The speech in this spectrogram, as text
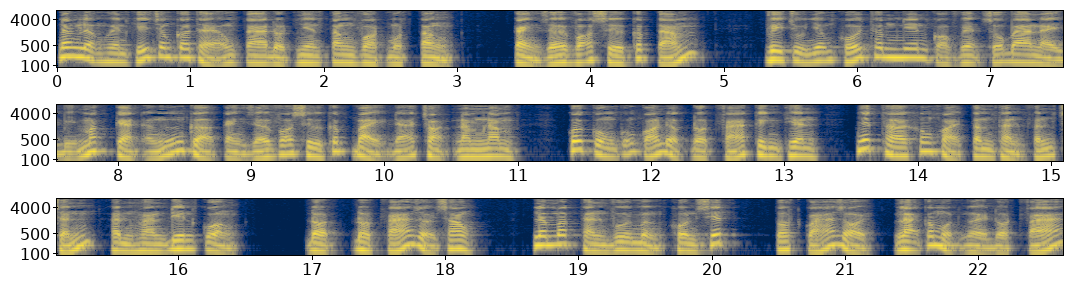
năng lượng huyền khí trong cơ thể ông ta đột nhiên tăng vọt một tầng, cảnh giới võ sư cấp 8. Vị chủ nhiệm khối thâm niên của viện số 3 này bị mắc kẹt ở ngưỡng cửa cảnh giới võ sư cấp 7 đã chọn 5 năm, cuối cùng cũng có được đột phá kinh thiên, nhất thời không khỏi tâm thần phấn chấn, hân hoan điên cuồng. Đột, đột phá rồi sau Lâm Bắc Thần vui mừng khôn xiết, tốt quá rồi, lại có một người đột phá.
